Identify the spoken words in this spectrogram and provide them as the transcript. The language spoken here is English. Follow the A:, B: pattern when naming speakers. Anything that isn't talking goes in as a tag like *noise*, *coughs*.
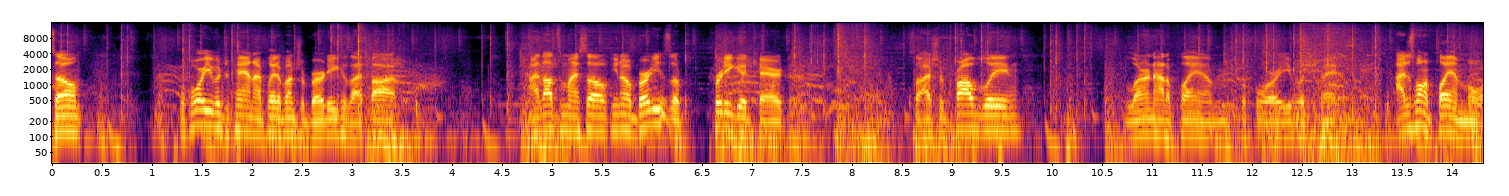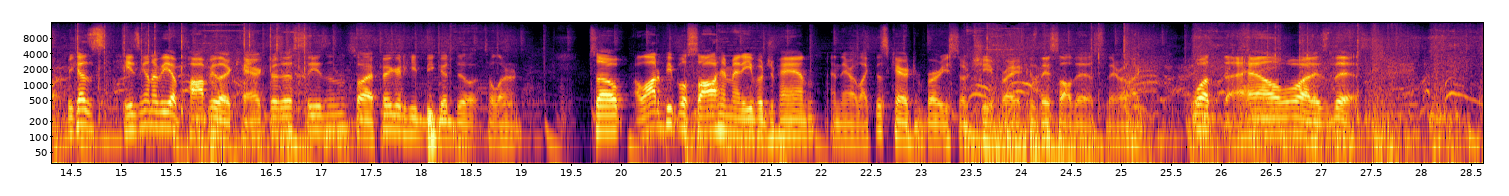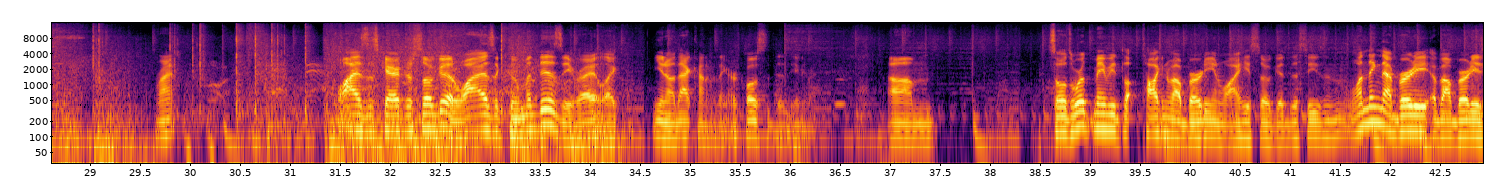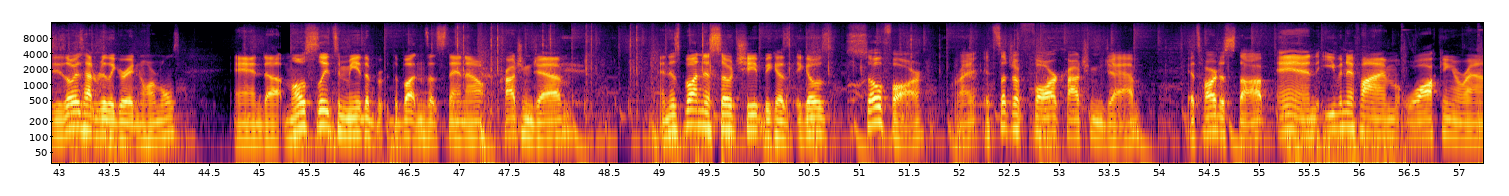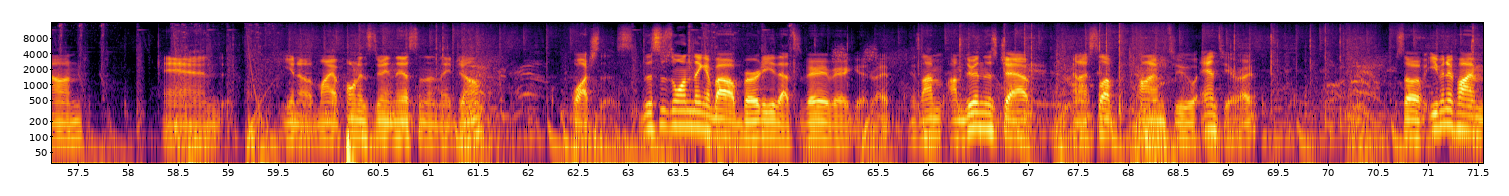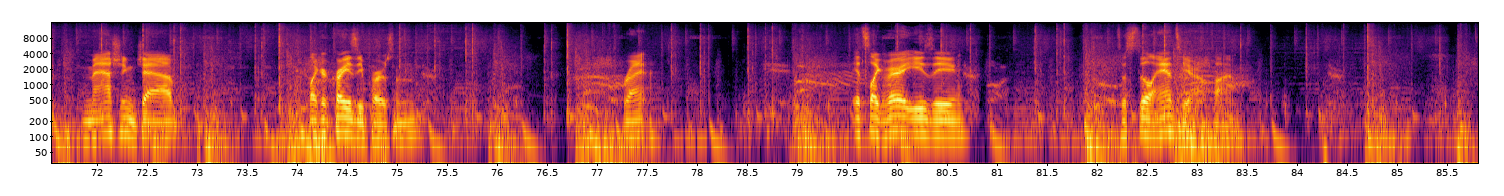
A: So, before Evo Japan, I played a bunch of Birdie because I thought, I thought to myself, you know, Birdie is a pretty good character. So I should probably learn how to play him before Evo Japan. I just want to play him more because he's going to be a popular character this season. So I figured he'd be good to, to learn. So a lot of people saw him at Evo Japan and they were like, this character Birdie's so cheap, right? Because they saw this. They were like, what the hell? What is this? Right? Why is this character so good? Why is Akuma dizzy, right? Like, you know, that kind of thing. Or close to dizzy anyway. Um, so it's worth maybe talking about Birdie and why he's so good this season. One thing that Birdie about Birdie is he's always had really great normals. And uh, mostly to me, the, the buttons that stand out, crouching jab. And this button is so cheap because it goes so far, right? It's such a far crouching jab. It's hard to stop. And even if I'm walking around and, you know, my opponent's doing this and then they jump, watch this. This is one thing about Birdie that's very, very good, right? Because I'm, I'm doing this jab, and I still have time to anti right? So if, even if I'm mashing jab like a crazy person, right? It's like very easy to still anti on time.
